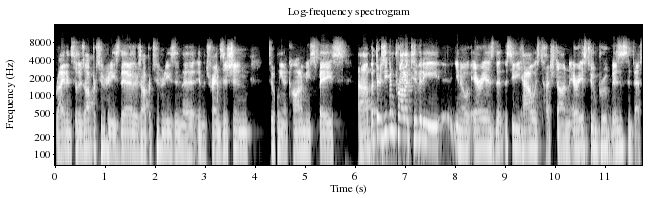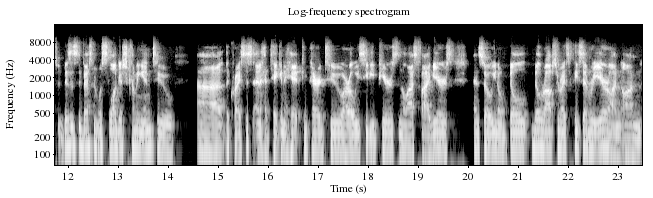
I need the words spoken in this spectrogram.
right? And so there's opportunities there. There's opportunities in the in the transition to a clean economy space. Uh, but there's even productivity, you know, areas that the CD Howe has touched on, areas to improve business investment. Business investment was sluggish coming into uh, the crisis and had taken a hit compared to our OECD peers in the last five years. And so, you know, Bill Bill Robson writes a piece every year on on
